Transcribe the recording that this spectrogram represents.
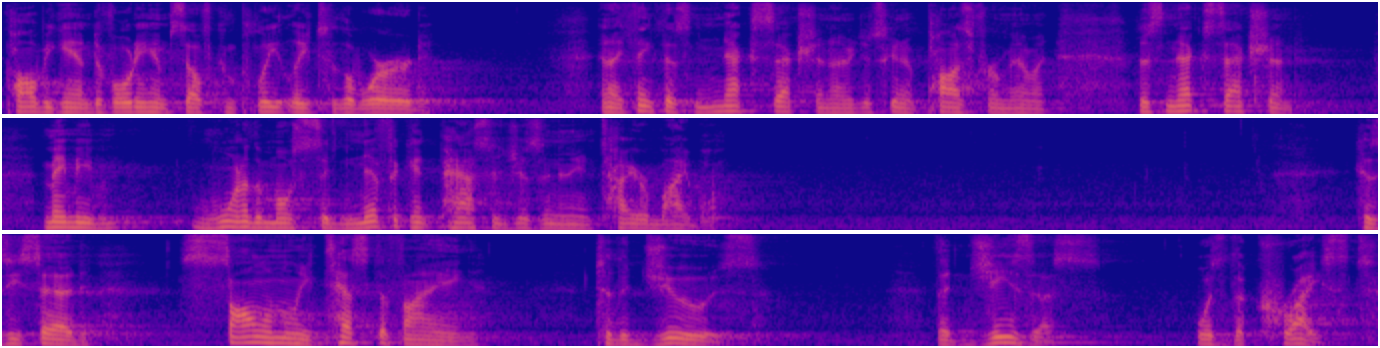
Paul began devoting himself completely to the word. And I think this next section, I'm just going to pause for a moment. This next section may be one of the most significant passages in the entire Bible. Because he said, solemnly testifying to the Jews that Jesus was the Christ.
